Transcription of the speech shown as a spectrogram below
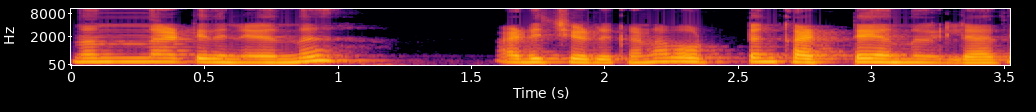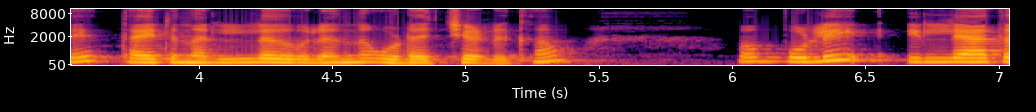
നന്നായിട്ട് ഇതിനെ ഒന്ന് അടിച്ചെടുക്കണം. ഒട്ടും കട്ടയൊന്നും ഇല്ലാതെ തൈര് നല്ലതുപോലെ ഒന്ന് ഉടച്ചെടുക്കാം. അപ്പോൾ പുളി ഇല്ലാത്ത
